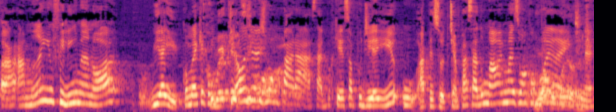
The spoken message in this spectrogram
a mãe e o filhinho menor e aí, como é que, como é que onde eles vão parar, sabe? Porque só podia ir o, a pessoa que tinha passado mal e mais um acompanhante, um acompanhante. né?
